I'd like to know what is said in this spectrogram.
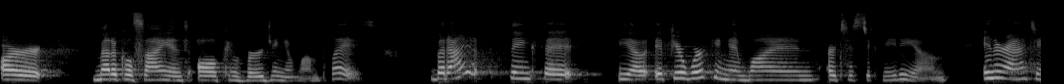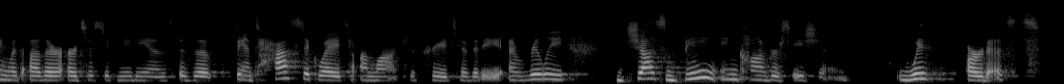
art, medical science all converging in one place. But I think that, you know, if you're working in one artistic medium, interacting with other artistic mediums is a fantastic way to unlock your creativity and really just being in conversation with artists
